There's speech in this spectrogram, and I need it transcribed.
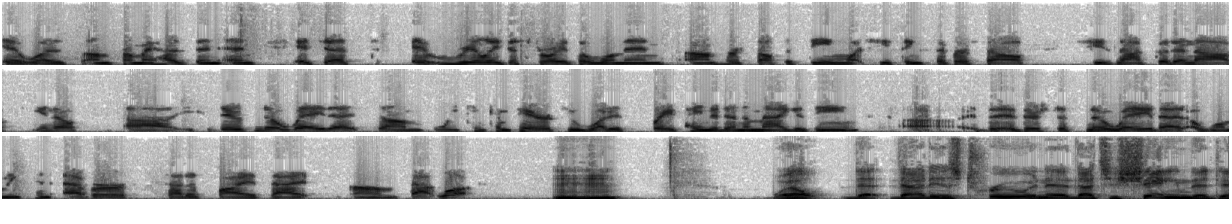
it was um, from my husband, and it just it really destroys a woman, um, her self esteem, what she thinks of herself. She's not good enough. You know, uh, there's no way that um, we can compare to what is spray painted in a magazine. Uh, th- there's just no way that a woman can ever satisfy that um, that look. Mm-hmm. Well, that that is true, and uh, that's a shame that, uh,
